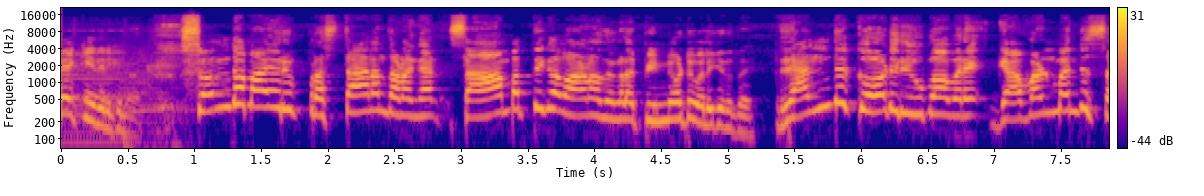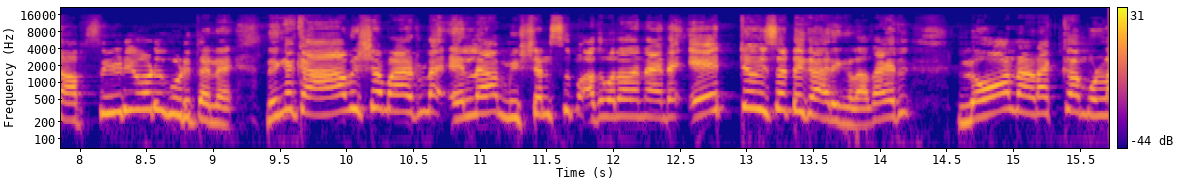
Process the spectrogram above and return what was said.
മേക്ക് ചെയ്തിരിക്കുന്നത്. സ്വന്തമായ ഒരു പ്രസ്ഥാനം തുടങ്ങാൻ സാമ്പത്തികമാണോ നിങ്ങളെ പിന്നോട്ട് വലിക്കുന്നത്? രണ്ട് കോടി രൂപ വരെ ഗവൺമെന്റ് സബ്സിഡിയോട് കൂടി തന്നെ നിങ്ങൾക്ക് ആവശ്യമായിട്ടുള്ള എല്ലാ മിഷൻസും അതുപോലെ തന്നെ അതിന്റെ ടു ഇസഡ് കാര്യങ്ങൾ അതായത് ലോൺ അടക്കമുള്ള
